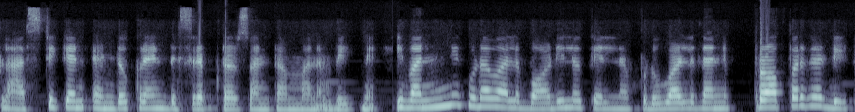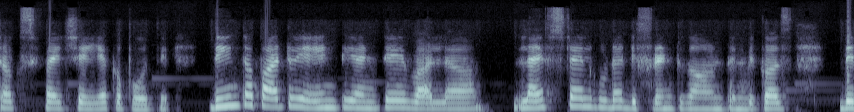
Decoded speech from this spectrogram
plastic and endocrine disruptors అంటాం మనం వీటిని. ఇవన్నీ కూడా వాళ్ళ బాడీలోకి వెళ్ళినప్పుడు వాళ్ళు దాన్ని ప్రాపర్గా డీటాక్సిఫై చేయకపోతే దీంతో పాటు ఏంటి అంటే వాళ్ళ లైఫ్ స్టైల్ కూడా డిఫరెంట్గా ఉంటుంది. Because they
